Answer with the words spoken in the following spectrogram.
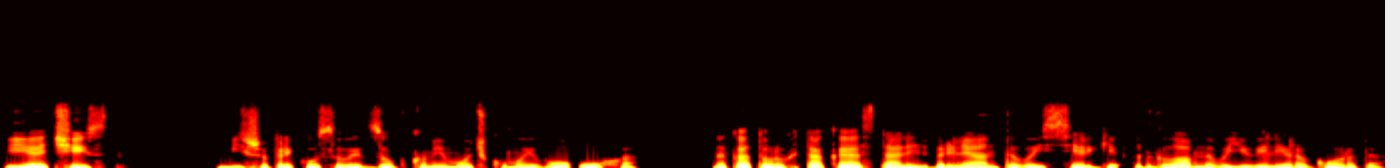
«Я чист». Миша прикусывает зубками мочку моего уха, на которых так и остались бриллиантовые серьги от главного ювелира города.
